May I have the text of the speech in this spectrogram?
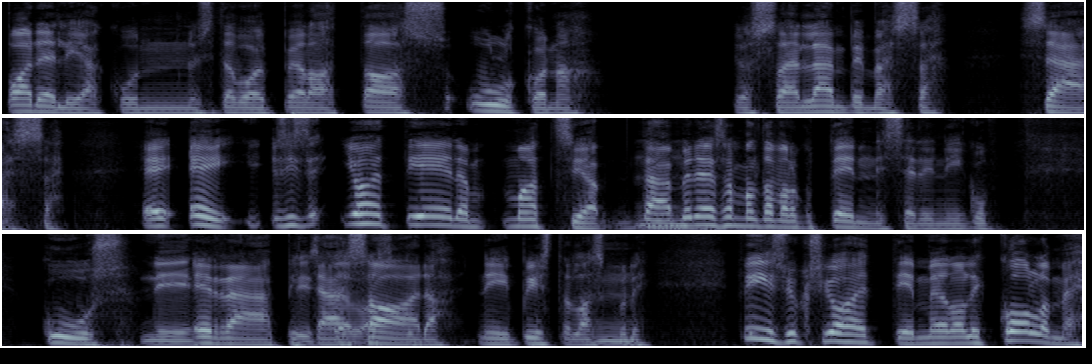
padelia, kun sitä voi pelaa taas ulkona jossain lämpimässä säässä. Ei, ei siis johdettiin eilen matsia. Tämä mm. Menee samalla tavalla kuin tennis, eli niinku kuusi Niin, erää pitää pistelasku. saada. Niin, pistelasku. Mm. Niin 5-1 johdettiin. Meillä oli kolme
